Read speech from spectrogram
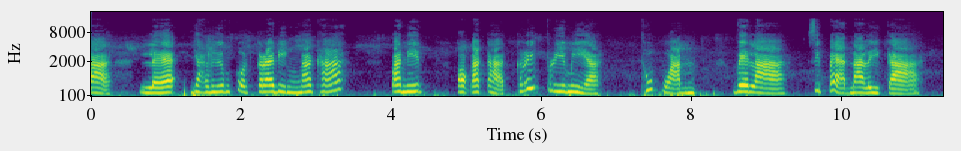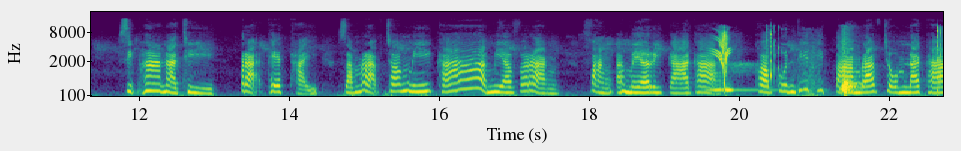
ค่ะ และอย่าลืมกดกระดิ่งนะคะปานิดออกอากาศคลิปพรีเมียร์ทุกวันเวลา 18 นาฬิกา 15 นาที ประเทศไทยสำหรับช่องนี้ค่ะ เมียฝรั่งฝั่งอเมริกาค่ะ ขอบคุณที่ติดตามรับชมนะคะ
